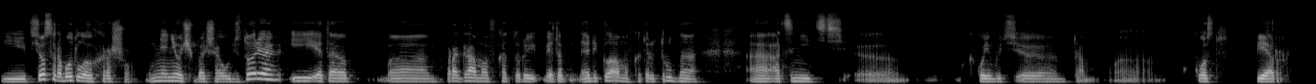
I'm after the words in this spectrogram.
И все сработало хорошо. У меня не очень большая аудитория, и это э, программа, в которой, это реклама, в которой трудно э, оценить э, какой-нибудь э, там э, кост пер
